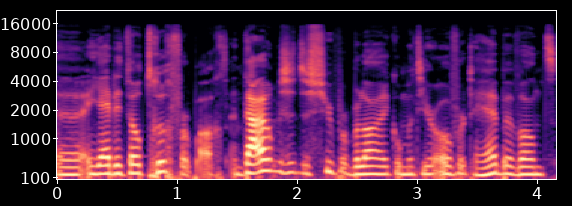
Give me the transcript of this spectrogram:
Uh, en jij dit wel terug verwacht. En daarom is het dus super belangrijk om het hierover te hebben. Want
